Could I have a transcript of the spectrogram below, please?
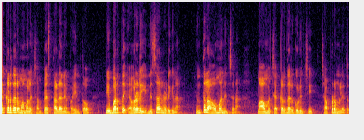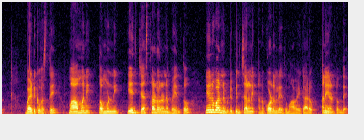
చక్రధర్ మమ్మల్ని చంపేస్తాడనే భయంతో నీ భర్త ఎవరైనా ఎన్నిసార్లు అడిగినా ఇంతలో అవమానించినా మా అమ్మ చక్రధర్ గురించి చెప్పడం లేదు. బయటకు వస్తే మా అమ్మని తమ్ముణ్ణి ఏం చేస్తాడోననే భయంతో నేను వాడిని విడిపించాలని అనుకోవడం లేదు మావయ్య గారు అని అంటుంది.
